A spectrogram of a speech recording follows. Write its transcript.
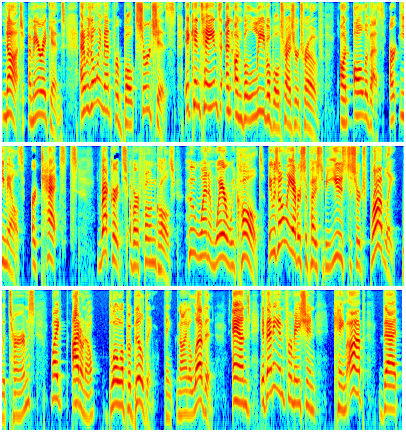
not Americans, and it was only meant for bulk searches. It contains an unbelievable treasure trove on all of us our emails, our texts, records of our phone calls, who, when, and where we called. It was only ever supposed to be used to search broadly with terms like, I don't know, blow up a building, think 9 11. And if any information came up that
